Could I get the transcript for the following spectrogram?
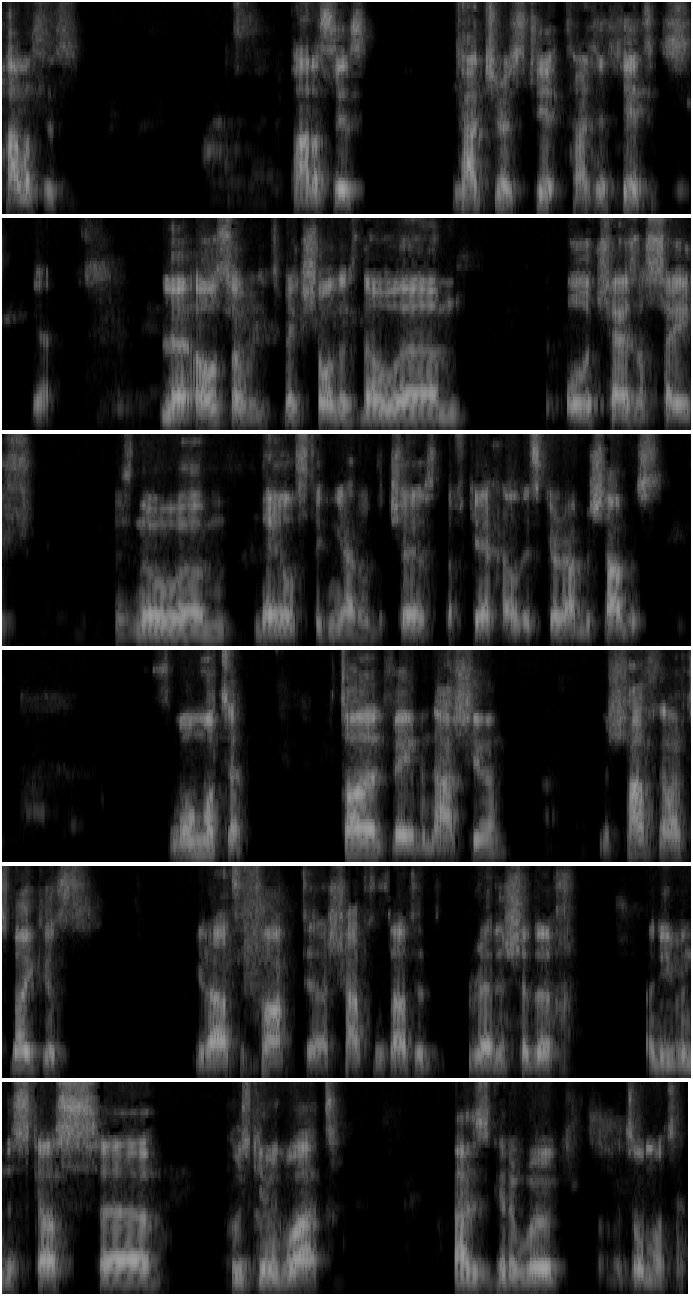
palaces. Palaces, touchers, theaters. Yeah. Also, to make sure there's no, um, all the chairs are safe. There's no um, nails sticking out of the chairs. Tafkechal is Karab Shabbos. Small mutter. Toilet Vei Menashia. Meshavchan al You're allowed to talk to a Shadchan's allowed to read a Shidduch and even discuss uh, who's giving what, how this is going to work. It's all mutter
